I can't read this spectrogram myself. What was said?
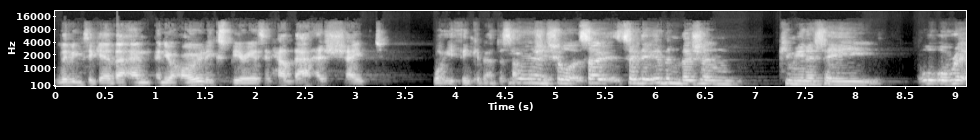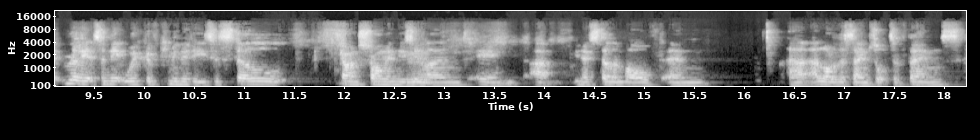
living together and, and your own experience and how that has shaped what you think about discipleship. Yeah, sure. So, so the Urban Vision community, or, or really it's a network of communities, is still going strong in New mm. Zealand and um, you know still involved in uh, a lot of the same sorts of things.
